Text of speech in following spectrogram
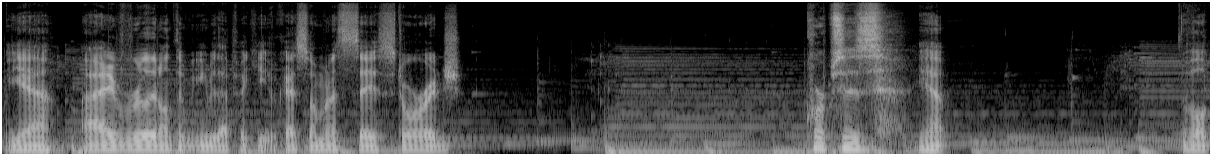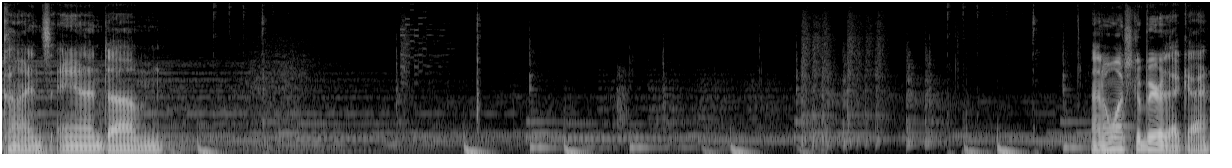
Yeah, I really don't think we can be that picky. Okay, so I'm gonna say storage. Corpses, yep. Of all kinds, and um... I don't want you to bury that guy.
